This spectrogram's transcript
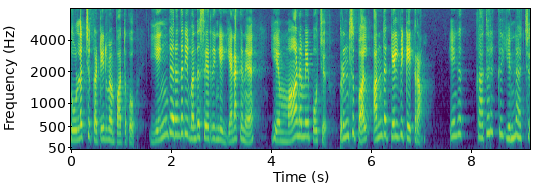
தொலைச்சு கட்டிடுவேன் பார்த்துக்கோ எங்கேருந்து நீ வந்து சேர்றீங்க எனக்குன்னு? என் மானமே போச்சு. பிரின்சிபால் அந்த கேள்வி கேட்குறான். எங்க கதருக்கு என்னாச்சு?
